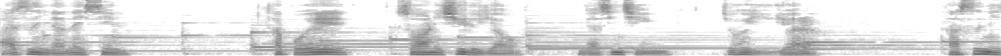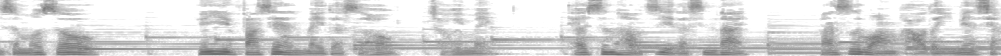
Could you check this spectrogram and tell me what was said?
来自你的内心，它不会说你去旅游，你的心情就会愉悦了。它是你什么时候愿意发现美的时候才会美。调整好自己的心态，凡事往好的一面想，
